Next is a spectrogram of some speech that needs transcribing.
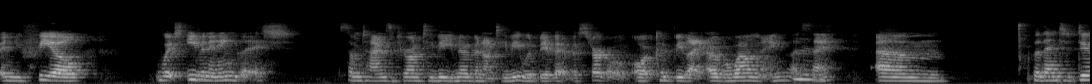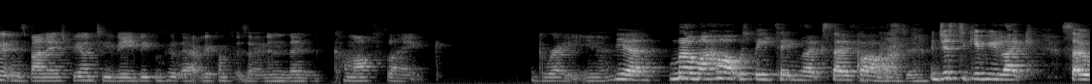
and you feel, which even in English, sometimes if you're on TV, you've never been on TV, would be a bit of a struggle or it could be like overwhelming. Let's Mm. say. Um, but then to do it in Spanish, be on TV, be completely out of your comfort zone, and then come off like great, you know. Yeah. No, my heart was beating like so fast. And just to give you like, so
